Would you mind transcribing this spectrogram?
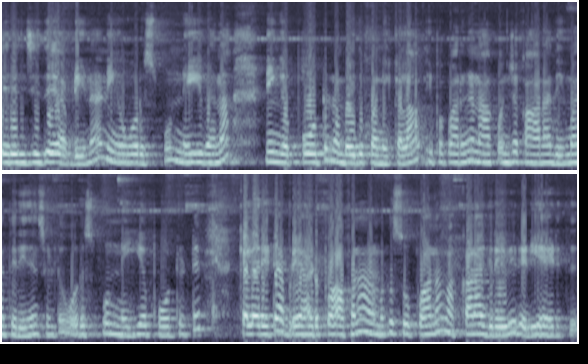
தெரிஞ்சுது அப்படின்னா நீங்கள் ஒரு ஸ்பூன் நெய் வேணால் நீங்கள் போட்டு நம்ம இது பண்ணிக்கலாம். இப்போ பாருங்கள் நான் கொஞ்சம் காரம் அதிகமாக தெரியுது. தெரியுதுன்னு சொல்லிட்டு ஒரு ஸ்பூன் நெய்யை போட்டுட்டு கிளறிட்டு அப்படியே அடுப்பு ஆஃப் பண்ணால் நமக்கு சூப்பான மக்கானா கிரேவி ரெடி ஆகிடுது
